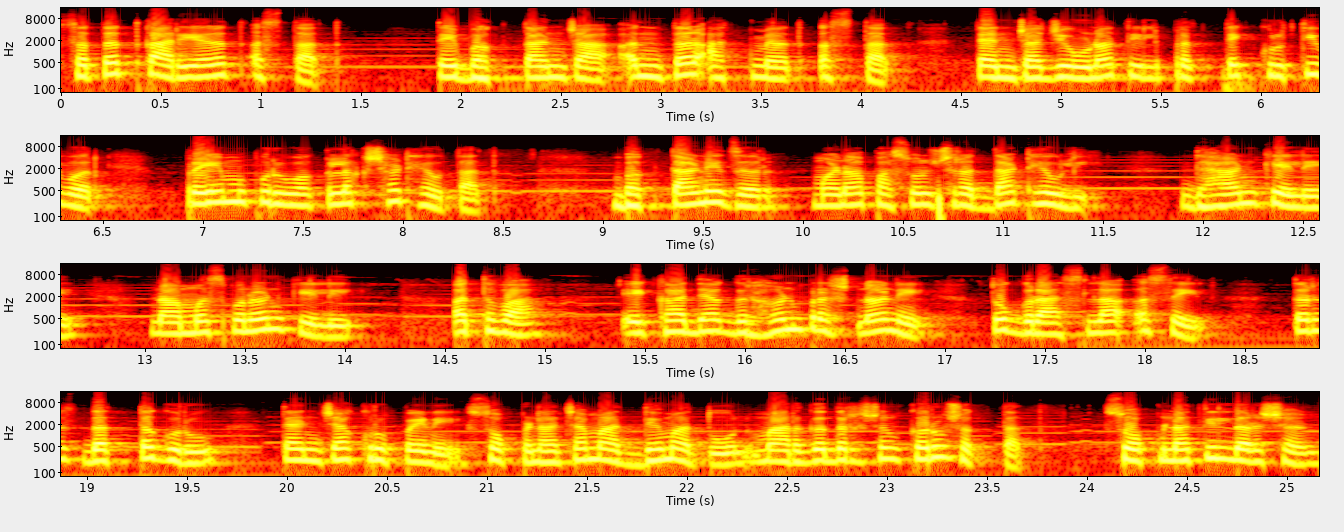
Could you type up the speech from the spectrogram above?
सतत कार्यरत असतात. ते भक्तांच्या अंतर आत्म्यात असतात. त्यांच्या जीवनातील प्रत्येक कृतीवर प्रेमपूर्वक लक्ष ठेवतात. भक्ताने जर मनापासून श्रद्धा ठेवली ध्यान केले नामस्मरण केले अथवा एखाद्या ग्रहण प्रश्नाने तो ग्रासला असेल तर दत्तगुरू त्यांच्या कृपेने स्वप्नाच्या माध्यमातून मार्गदर्शन करू शकतात. स्वप्नातील दर्शन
